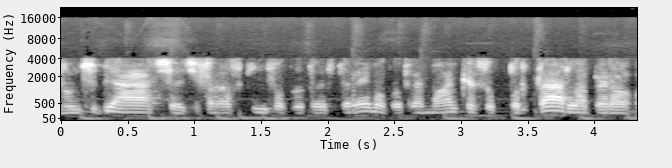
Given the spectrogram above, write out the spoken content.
non ci piace, ci farà schifo, protesteremo, potremmo anche sopportarla, però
